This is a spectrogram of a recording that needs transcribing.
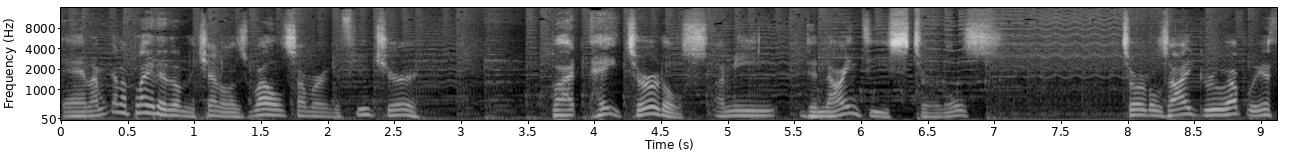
And I'm gonna play that on the channel as well somewhere in the future. But hey, Turtles. I mean, the 90s Turtles. Turtles I grew up with.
